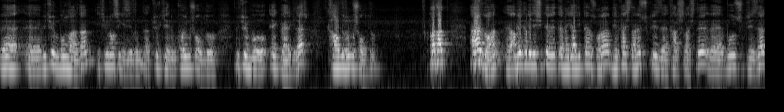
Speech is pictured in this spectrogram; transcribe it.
ve e, bütün bunlardan 2018 yılında Türkiye'nin koymuş olduğu bütün bu ek vergiler kaldırılmış oldu. Fakat Erdoğan e, Amerika Birleşik Devletleri'ne geldikten sonra birkaç tane sürprizle karşılaştı ve bu sürprizler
